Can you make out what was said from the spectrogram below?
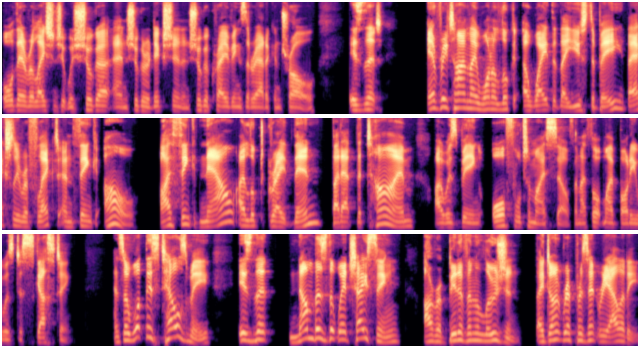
or their relationship with sugar and sugar addiction and sugar cravings that are out of control is that every time they want to look a weight that they used to be, they actually reflect and think, oh, I think now I looked great then, but at the time I was being awful to myself and I thought my body was disgusting. And so, what this tells me is that numbers that we're chasing are a bit of an illusion. They don't represent reality.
